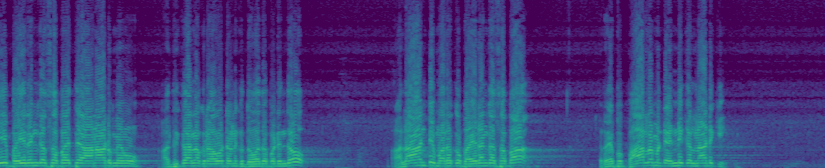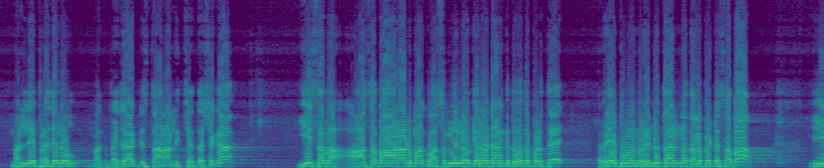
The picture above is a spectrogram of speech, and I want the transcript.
ఏ బహిరంగ సభ అయితే ఆనాడు మేము అధికారంలోకి రావడానికి దోహదపడిందో అలాంటి మరొక బహిరంగ సభ రేపు పార్లమెంట్ ఎన్నికల నాటికి మళ్ళీ ప్రజలు మాకు మెజార్టీ స్థానాలు ఇచ్చే దశగా ఈ సభ ఆ సభ ఆనాడు మాకు అసెంబ్లీలో గెలవడానికి దోహదపడితే రేపు మేము రెండు తారీఖున తలపెట్టే సభ ఈ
